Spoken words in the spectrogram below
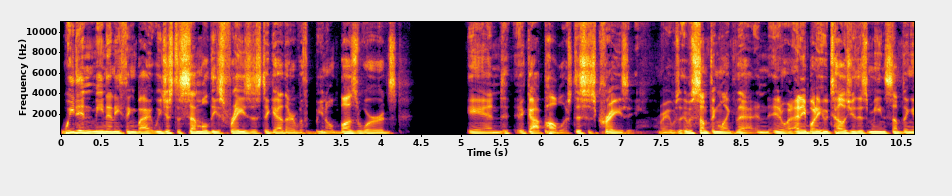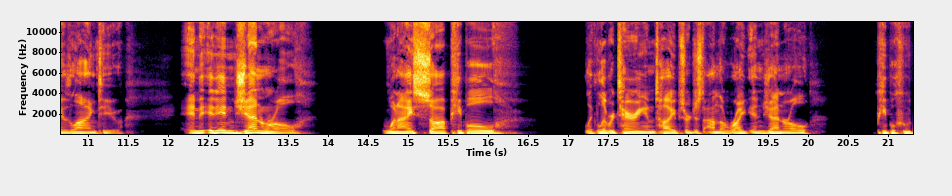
We didn't mean anything by it. We just assembled these phrases together with, you know, buzzwords and it got published. This is crazy right? It was, it was something like that. And you know, anybody who tells you this means something is lying to you. And, and in general, when I saw people like libertarian types or just on the right in general, people who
